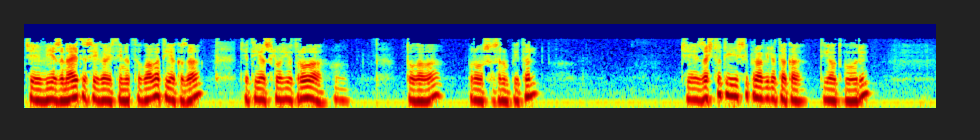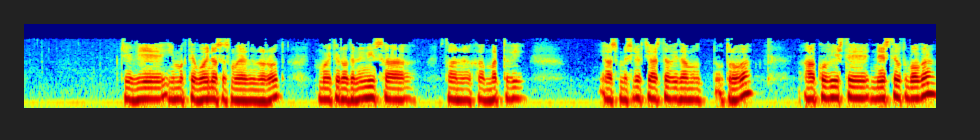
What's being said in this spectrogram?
че вие знаете сега истина. Тогава тя каза, че тя сложи отрова. Тогава съм питал, че защо ти си правила така? Тя отговори, че вие имахте война с моя народ, моите роднини са станаха мъртви. Аз мислех, че аз да ви дам отрова. Ако вие ще не сте от Бога,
